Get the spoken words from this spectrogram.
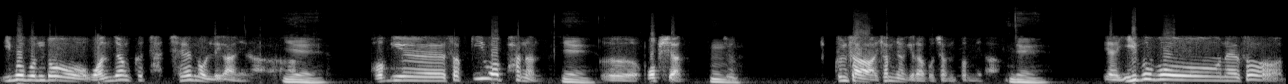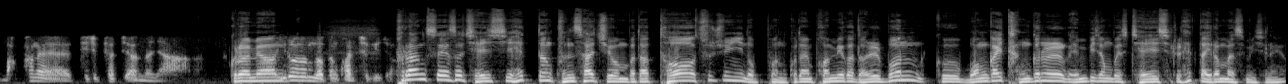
이 부분도 원전 그 자체의 논리가 아니라 예. 거기에서 끼워 파는 예. 그 옵션 음. 군사 협력이라고 저는 봅니다. 예. 예, 이 부분에서 막판에 뒤집혔지 않느냐 그러면 아, 이런 어떤 관측이죠. 프랑스에서 제시했던 군사 지원보다 더 수준이 높은 그다음에 범위가 넓은 그 뭔가의 당근을 MB 정부에서 제시를 했다 이런 말씀이시네요.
